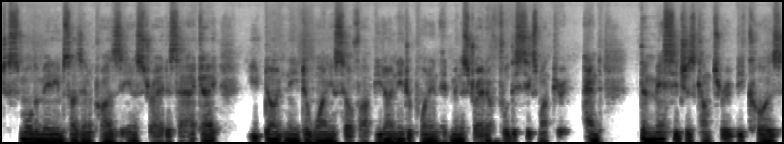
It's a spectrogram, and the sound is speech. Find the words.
to small to medium sized enterprises in Australia to say, okay, you don't need to wind yourself up. You don't need to appoint an administrator for this six month period. And the message has come through because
